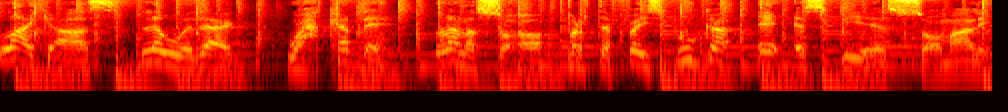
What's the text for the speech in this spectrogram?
like as la wadaag wax ka dheh lana soco barta facebooka ee sb s soomaali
